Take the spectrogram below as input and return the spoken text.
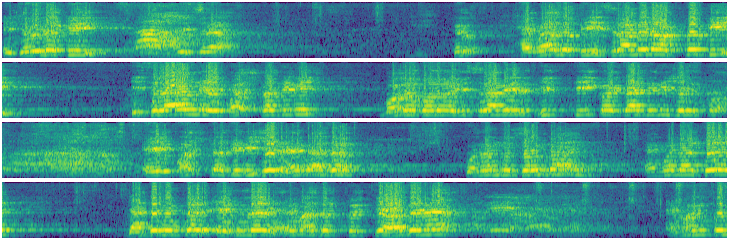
এটা হলো কি? ইসলাম। হেফাজত ইসলামের অর্থ কি? ইসলাম এই পাঁচটা জিনিস, বড় বড় ইসলামের ভিত্তি কয়টা জিনিসের উপর? এই পাঁচটা জিনিসের হেফাজত কোন মুসলমান এমন আছেন যাদের উপর এগুলোর হেফাজত করতে হবে না? এমন কোন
